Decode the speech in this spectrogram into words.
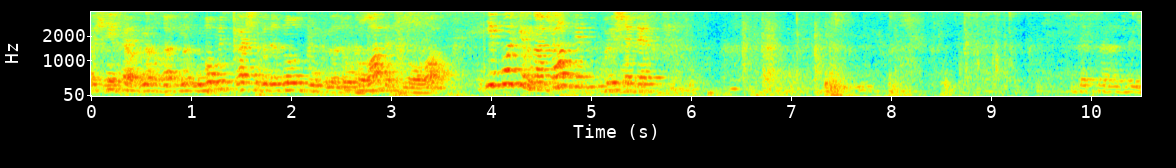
Точніше, на- мабуть, краще буде з ноутбуку надрукувати слово. І потім нажати вишити. Де перебити?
